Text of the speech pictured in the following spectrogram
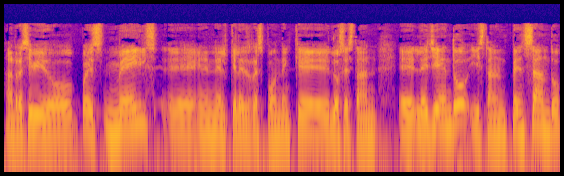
Han recibido pues mails eh, en el que les responden que los están eh, leyendo y están pensando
